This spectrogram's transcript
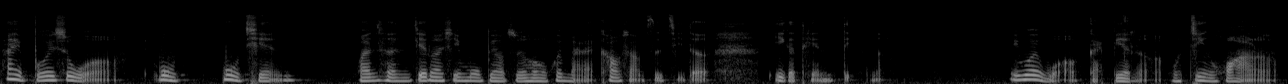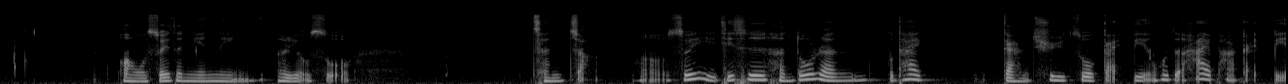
它也不会是我目目前完成阶段性目标之后会买来犒赏自己的一个甜点了，因为我改变了，我进化了。哦，我随着年龄而有所成长，呃，所以其实很多人不太敢去做改变，或者害怕改变，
